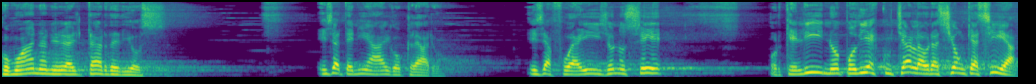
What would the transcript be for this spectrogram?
como Ana en el altar de Dios. Ella tenía algo claro. Ella fue ahí, yo no sé, porque Elí no podía escuchar la oración que hacía.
